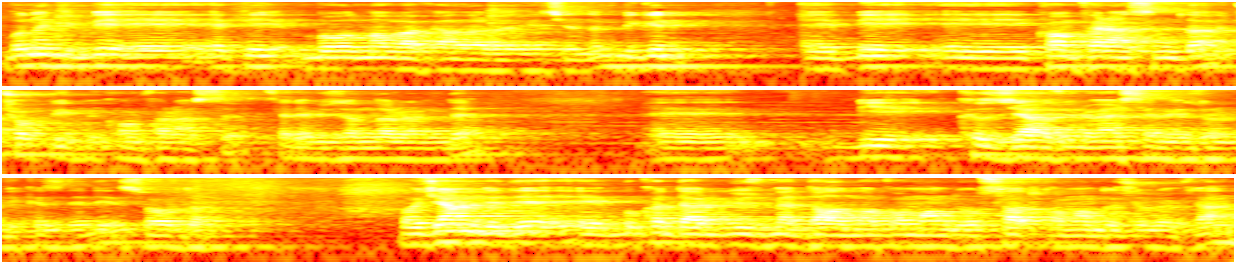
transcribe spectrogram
Bunun gibi e, epi boğulma vakaları geçirdim. Bir gün e, bir e, konferansımda, çok büyük bir konferanstı, televizyonlar önünde. E, bir kızcağız, üniversite mezunu bir kız dedi, sordu. Hocam dedi, e, bu kadar yüzme, dalma, komando, sat komandoculuğu falan.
